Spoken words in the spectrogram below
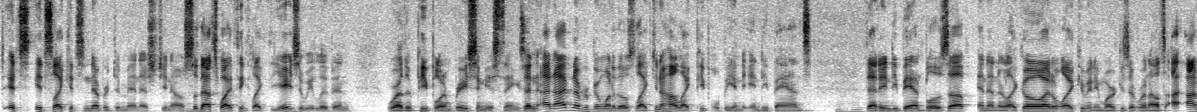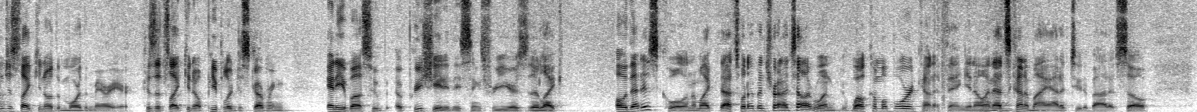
it's it's like it's never diminished, you know. So that's why I think like the age that we live in, where other people are embracing these things. And and I've never been one of those like you know how like people will be into indie bands, mm-hmm. that indie band blows up and then they're like oh I don't like him anymore because everyone else. I, I'm just like you know the more the merrier because it's like you know people are discovering any of us who've appreciated these things for years. They're like. Oh, that is cool, and I'm like, that's what I've been trying to tell everyone. Welcome aboard, kind of thing, you know. And that's uh-huh. kind of my attitude about it. So,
